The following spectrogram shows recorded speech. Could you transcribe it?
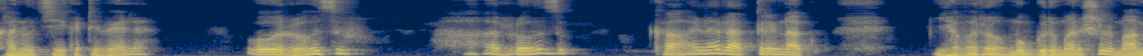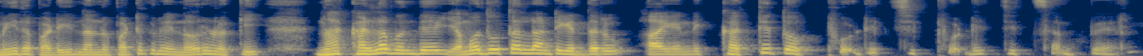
కను చీకటి వేళ ఓ రోజు ఆ రోజు కాళరాత్రి నాకు. ఎవరో ముగ్గురు మనుషులు మా మీద పడి నన్ను పట్టుకుని నోరు నొక్కి నా కళ్ళ ముందే యమదూతల్లాంటి ఇద్దరు ఆయన్ని కత్తితో పొడిచి పొడిచి చంపారు.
